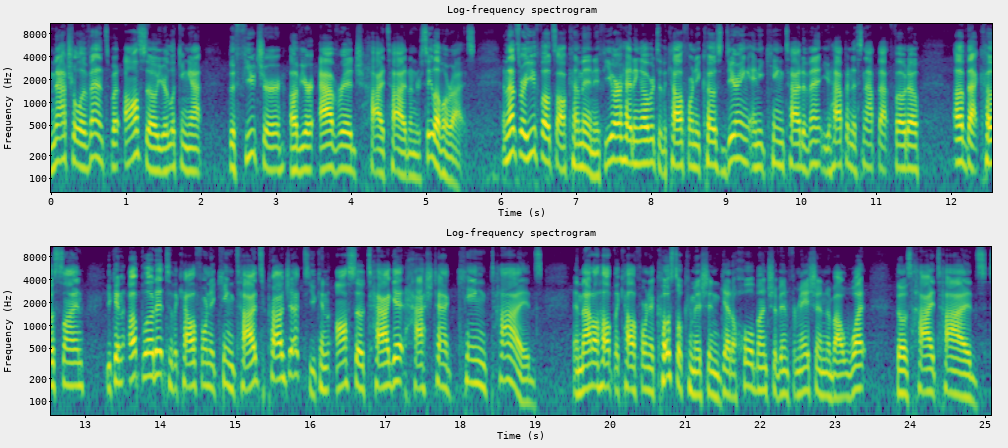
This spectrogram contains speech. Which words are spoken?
natural event, but also you're looking at the future of your average high tide under sea level rise. And that's where you folks all come in. If you are heading over to the California coast during any king tide event, you happen to snap that photo of that coastline, you can upload it to the California King Tides project. You can also tag it hashtag King Tides, and that'll help the California Coastal Commission get a whole bunch of information about what those high tides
